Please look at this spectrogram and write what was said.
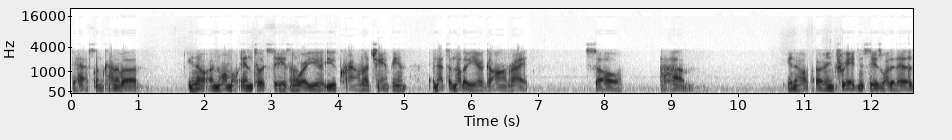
to have some kind of a, you know, a normal end to a season where you you crown a champion, and that's another year gone, right? So, um, you know, I mean, free agency is what it is,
